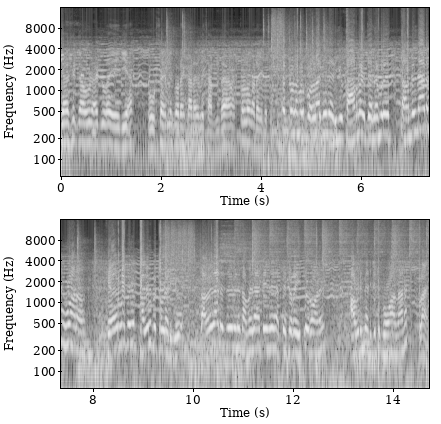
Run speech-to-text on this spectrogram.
അത്യാവശ്യം ക്രൗഡായിട്ടുള്ള ഏരിയ. റോഡ് സൈഡിൽ കുറേ കടകൾ ചന്തക്കുള്ള കടകൾ പെട്രോൾ നമ്മൾ പൊള്ളാച്ചിയിൽ അടിക്കും കാരണം വെച്ചാൽ നമ്മൾ തമിഴ്നാട് പോവാണോ. കേരളത്തിൽ പകുതി പെട്രോൾ അടിക്കും. തമിഴ്നാട് എത്തിയത് പിന്നെ തമിഴ്നാട്ടിൽ നിന്ന് അത്യാവശ്യം റേറ്റ് കുറവാണ്. അവിടുന്ന് അടിച്ചിട്ട് പോവാന്നാണ് പ്ലാൻ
